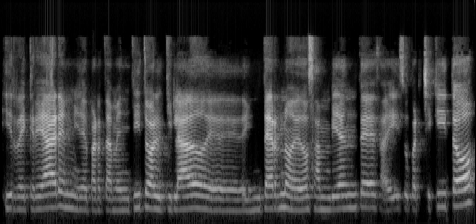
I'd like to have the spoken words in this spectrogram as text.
y recrear en mi departamentito alquilado de, interno de dos ambientes, ahí súper chiquito,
